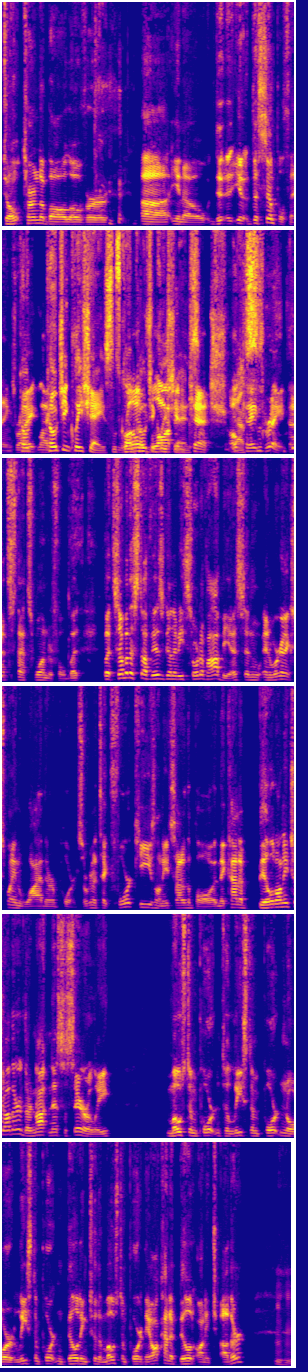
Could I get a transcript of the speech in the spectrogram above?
don't turn the ball over. uh, you know, the, you know the simple things, right? Co- like coaching cliches. Let's call run, coaching block, cliches. And catch. Okay, yes. great. That's that's wonderful. But but some of the stuff is going to be sort of obvious, and and we're going to explain why they're important. So we're going to take four keys on each side of the ball, and they kind of build on each other. They're not necessarily most important to least important or least important building to the most important. They all kind of build on each other. Mm-hmm.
